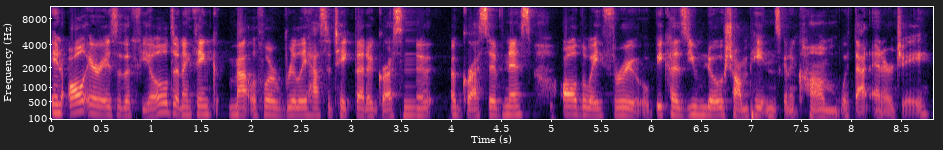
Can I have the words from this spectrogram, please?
in all areas of the field. And I think Matt LaFleur really has to take that aggressive aggressiveness all the way through because you know Sean Payton's going to come with that energy.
